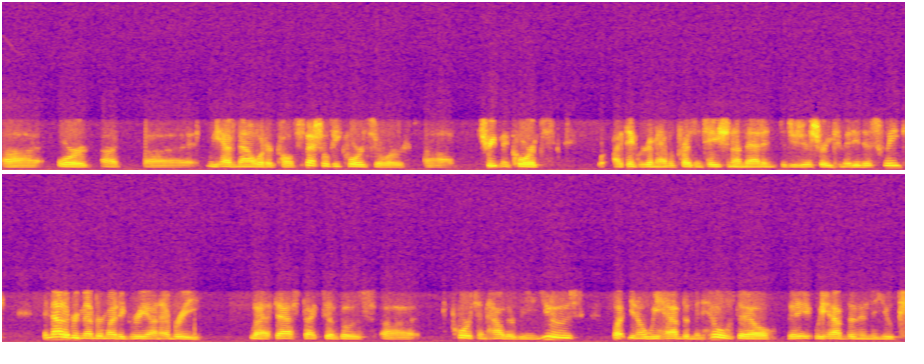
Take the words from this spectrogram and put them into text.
uh, or uh, uh we have now what are called specialty courts or uh, treatment courts. I think we're going to have a presentation on that in the Judiciary Committee this week, and not every member might agree on every last aspect of those courts and how they're being used. But you know, we have them in Hillsdale, they, we have them in the UP,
